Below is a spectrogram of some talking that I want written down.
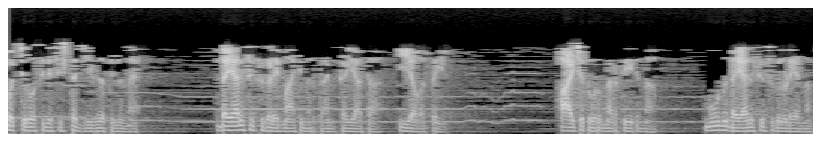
കൊച്ചുറോസിന്റെ ശിഷ്ട ജീവിതത്തിൽ നിന്ന് ഡയാലിസിസുകളെ മാറ്റി നിർത്താൻ കഴിയാത്ത ഈ അവസ്ഥയിൽ ആഴ്ചതോറും നടത്തിയിരുന്ന മൂന്ന് ഡയാലിസിസുകളുടെ എണ്ണം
